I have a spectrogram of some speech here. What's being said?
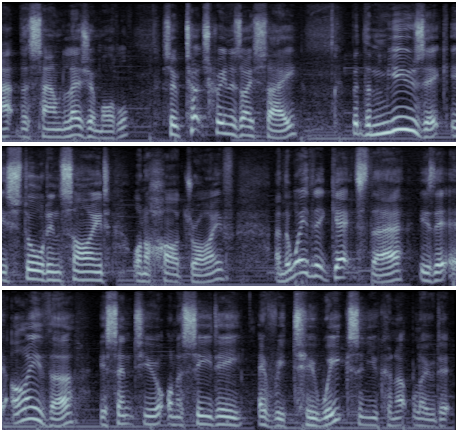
at the Sound Leisure model. So touchscreen as I say, but the music is stored inside on a hard drive. And the way that it gets there is that it either is sent to you on a CD every two weeks and you can upload it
